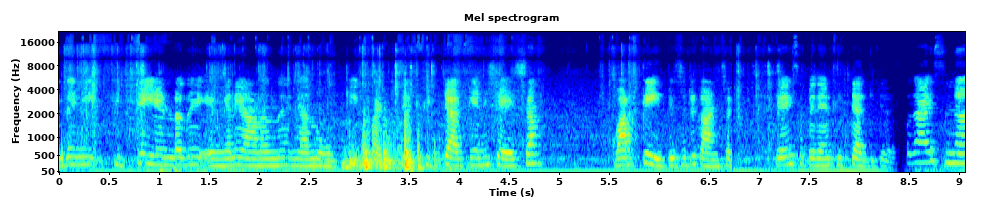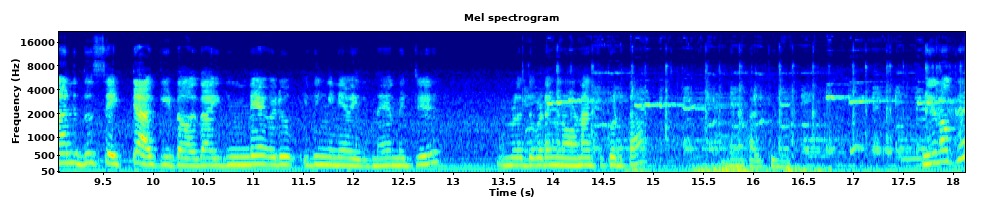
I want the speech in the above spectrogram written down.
ഇതിനി ഫിറ്റ് ചെയ്യേണ്ടത് എങ്ങനെയാണെന്ന് ഞാൻ നോക്കി പഠിച്ച് ഫിറ്റ് ആക്കിയതിന് ശേഷം വർക്ക് ചെയ്യിപ്പിച്ചിട്ട് അപ്പൊ ഞാൻ ഫിറ്റ് ആക്കിയിട്ട് വരും. അപ്പൊ ഗൈസ് ഞാൻ ഇത് സെറ്റ് ആക്കിട്ടോ. ഇതാ ഇതിന്റെ ഒരു ഇതിങ്ങനെ വരുന്നത് എന്നിട്ട് നമ്മൾ ഇതിവിടെ ഇങ്ങനെ ഓൺ ആക്കി കൊടുത്താ ഇങ്ങനെ കളിക്കുന്നു. നീ നോക്ക്.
